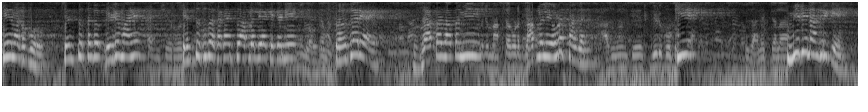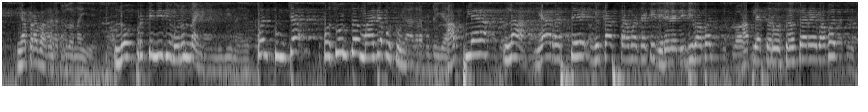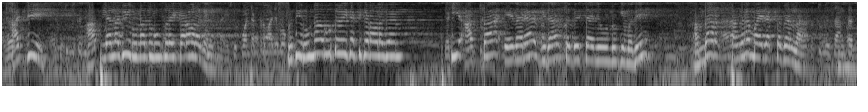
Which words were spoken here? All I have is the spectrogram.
ते नका करू. त्यांचं सगळं फ्रीडम आहे. त्यांचं सुद्धा सगळ्यांचं आपल्याला या ठिकाणी सहकार्य आहे. जाता जाता मी आपल्याला एवढंच सांगेन की मी बी नागरिक आहे. या सुद्धा नाहीये. लोकप्रतिनिधी म्हणून नाही. पण तुमच्यापासून तर माझ्यापासून आपल्याला या रस्ते विकास कामासाठी दिलेल्या निधीबाबत आपल्या सर्व सहकार्याबाबत आजी आपल्याला बी ऋणातून उतराई करावं लागेल. ते ती ऋणावर उतराई कशी करावं लागेल? की आता येणाऱ्या विधानसभेच्या निवडणुकीमध्ये आमदार संग्राम भाई जगताप यांना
